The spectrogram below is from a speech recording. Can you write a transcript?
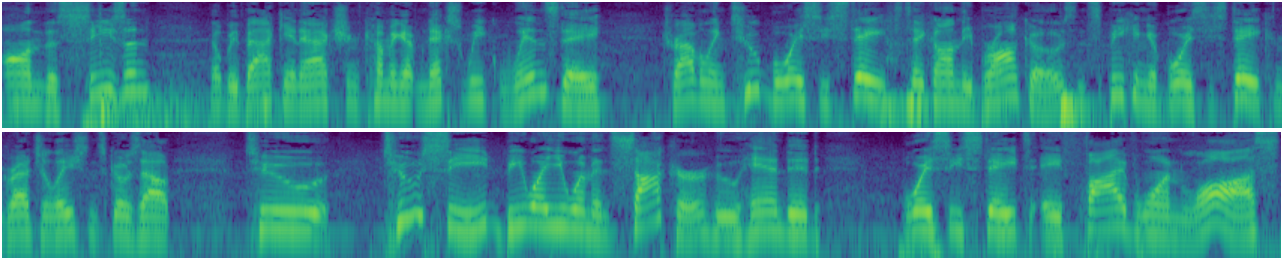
on the season. They'll be back in action coming up next week, Wednesday, traveling to Boise State to take on the Broncos. And speaking of Boise State, congratulations goes out to two seed BYU women's soccer, who handed Boise State a 5 1 loss.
